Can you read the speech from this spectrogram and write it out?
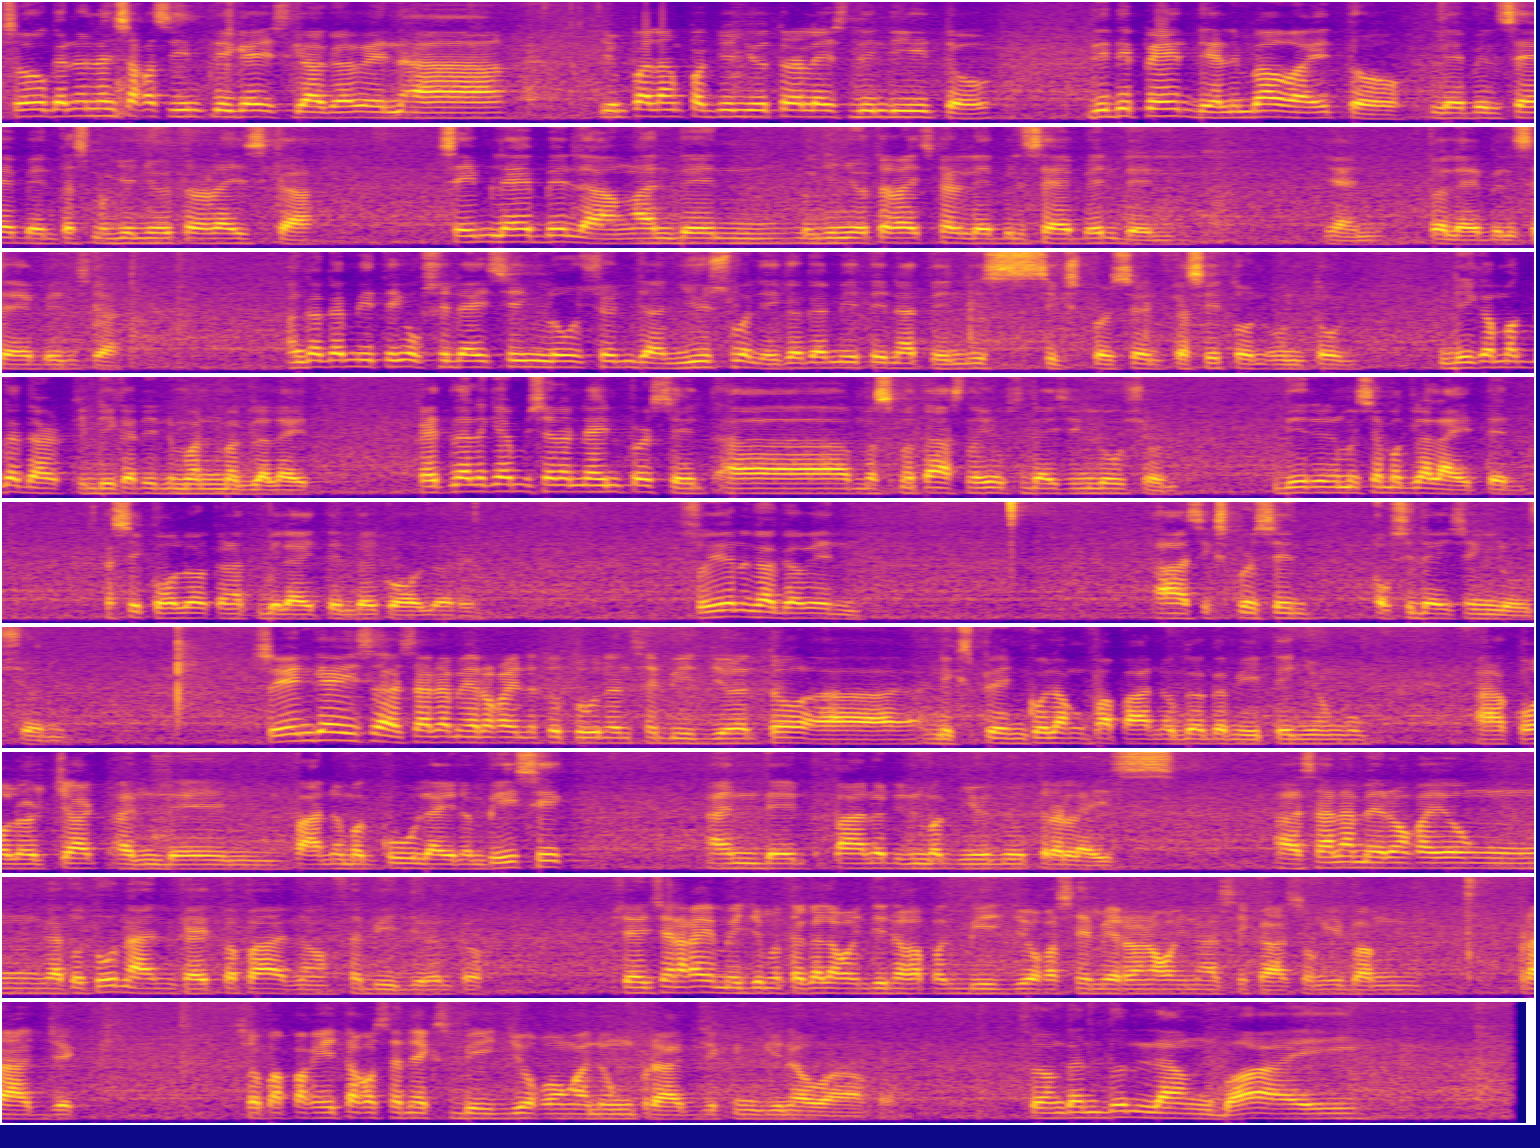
So, ganun lang siya kasimple guys gagawin. Ah, yung palang pag-neutralize din dito, didepende. Halimbawa, ito, level 7, tapos mag-neutralize ka. Same level lang, and then mag-neutralize ka level 7 din. Yan, ito level 7 siya. Ang gagamiting oxidizing lotion dyan, usually, gagamitin natin is 6% kasi tone on tone. Hindi ka magda-dark, hindi ka din naman magla-light. Kahit lalagyan mo siya ng 9%, ah, mas mataas na yung oxidizing lotion, hindi rin naman siya magla-lighten. Kasi color cannot be lightened by color. Eh. So, yun ang gagawin. Ah, 6% oxidizing lotion. So yun guys, ah, sana meron kayo natutunan sa video na to. Uh, explain ko lang pa paano gagamitin yung ah, color chart and then paano magkulay ng basic and then paano din mag-neutralize. Ah, sana meron kayong natutunan kahit pa paano sa video na to. Pasensya na kayo, medyo matagal ako hindi nakapag-video kasi meron ako inasikasong ibang project. So papakita ko sa next video kung anong project yung ginawa ko. So hanggang dun lang, bye!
